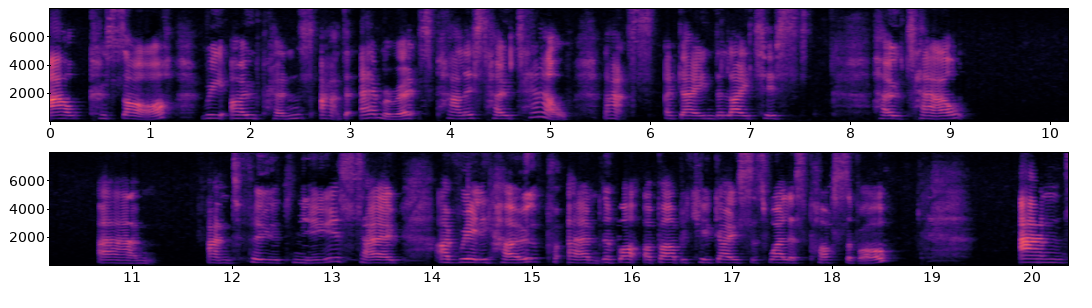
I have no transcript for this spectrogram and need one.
Al Qasr reopens at the Emirates Palace Hotel. That's again the latest hotel um, and food news. So I really hope um, the bar barbecue goes as well as possible. And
